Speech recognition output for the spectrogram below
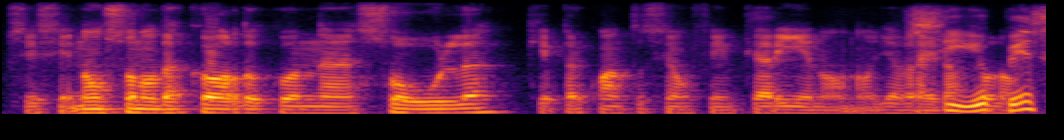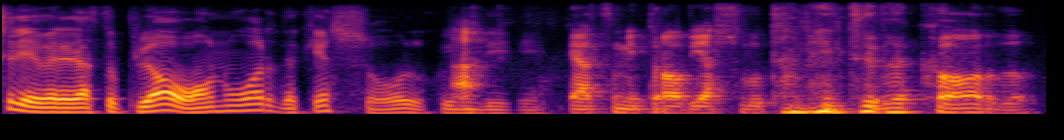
Sì, sì, non sono d'accordo con eh, Soul, che per quanto sia un film carino, non gli avrei Sì, dato io lo- penso di aver dato più a Onward che a Soul, quindi Cazzo, mi trovi assolutamente d'accordo.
